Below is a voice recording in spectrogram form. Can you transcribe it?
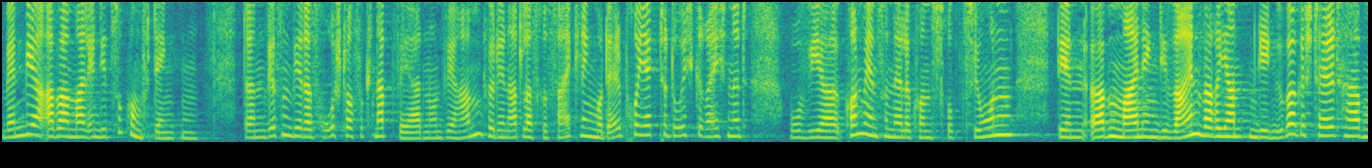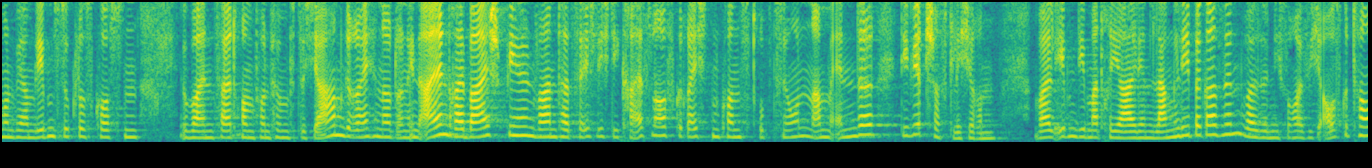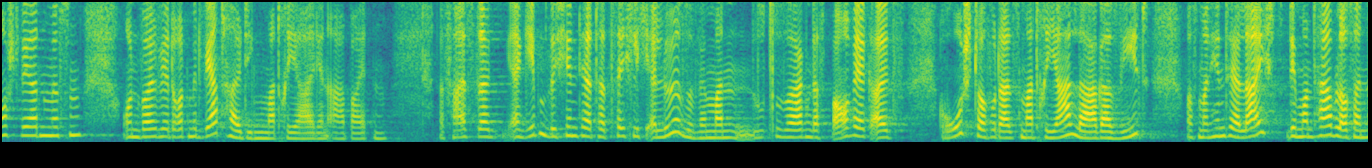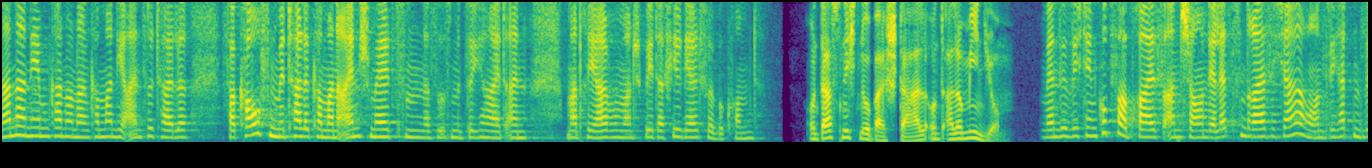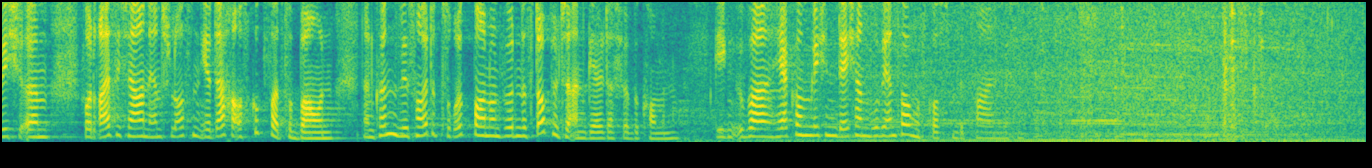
Wenn wir aber mal in die Zukunft denken, dann wissen wir, dass Rohstoffe knapp werden. Und wir haben für den Atlas Recycling Modellprojekte durchgerechnet, wo wir konventionelle Konstruktionen den Urban Mining Design Varianten gegenübergestellt haben. Und wir haben Lebenszykluskosten über einen Zeitraum von 50 Jahren gerechnet. Und in allen drei Beispielen waren tatsächlich die kreislaufgerechten Konstruktionen am Ende die wirtschaftlicheren, weil eben die Materialien langlebiger sind, weil sie nicht so häufig ausgetauscht werden müssen und weil wir dort mit werthaltigen Materialien arbeiten. Das heißt, da ergeben sich hinterher tatsächlich Erlöse, wenn man sozusagen das Bauwerk als Rohstoff oder als Materiallager sieht, was man hinterher leicht demontabel auseinandernehmen kann und dann kann man die Einzelteile verkaufen. Metalle kann man einschmelzen. Das ist mit Sicherheit ein Material, wo man später viel Geld für bekommt. Und das nicht nur bei Stahl und Aluminium. Wenn Sie sich den Kupferpreis anschauen der letzten 30 Jahre und Sie hätten sich ähm, vor 30 Jahren entschlossen, Ihr Dach aus Kupfer zu bauen, dann können Sie es heute zurückbauen und würden das Doppelte an Geld dafür bekommen. Gegenüber herkömmlichen Dächern, wo Sie Entsorgungskosten bezahlen müssen.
